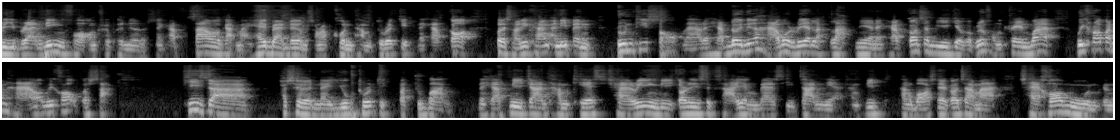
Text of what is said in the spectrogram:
rebranding for entrepreneurs นะครับสร้างโอกาสใหม่ให้แบรนด์เดิมสำหรับคนทำธุรกิจนะครับก็เปิดสอนอีกครั้งอันนี้เป็นรุ่นที่ 2 แล้วนะครับ โดยเนื้อหาบทเรียนหลักๆเนี่ยนะครับก็จะมีเกี่ยวกับเรื่องของเทรนด์ว่าวิเคราะห์ปัญหาวิเคราะห์อุปสรรคที่จะ เผชิญในยุคธุรกิจปัจจุบันนะครับ มีการทำ case sharing มีกรณีศึกษาอย่างแบรนด์ศรีจันทร์เนี่ยทางพี่ทางบอสเนี่ยก็จะมาแชร์ข้อมูลกัน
